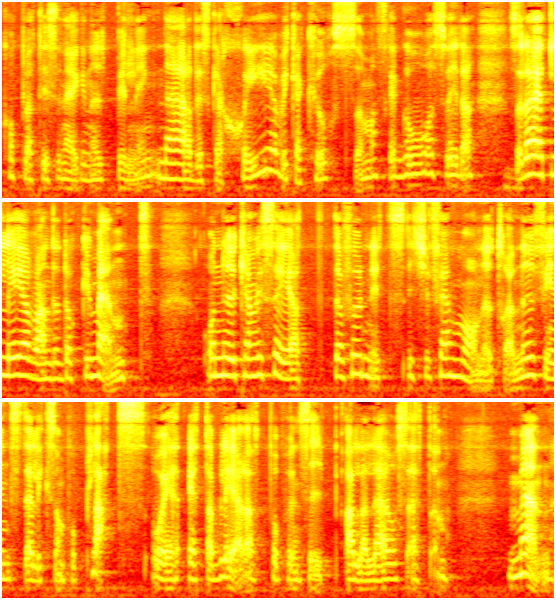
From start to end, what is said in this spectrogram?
kopplat till sin egen utbildning, när det ska ske, vilka kurser man ska gå och så vidare. Så det här är ett levande dokument. Och nu kan vi se att det har funnits i 25 år nu tror jag. Nu finns det liksom på plats och är etablerat på princip alla lärosäten. Men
